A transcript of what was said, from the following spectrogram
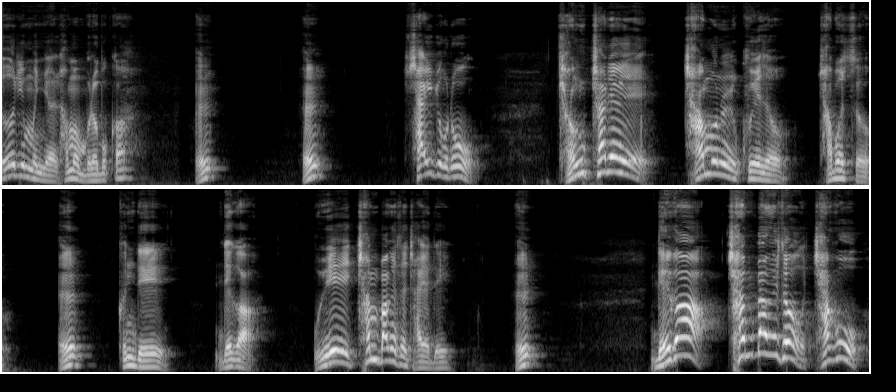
열이면 열 한번 물어볼까? 응? 응? 사회적으로 경찰에 자문을 구해서 잡았어. 응? 근데 내가 왜 찬방에서 자야 돼? 응? 내가 찬방에서 자고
